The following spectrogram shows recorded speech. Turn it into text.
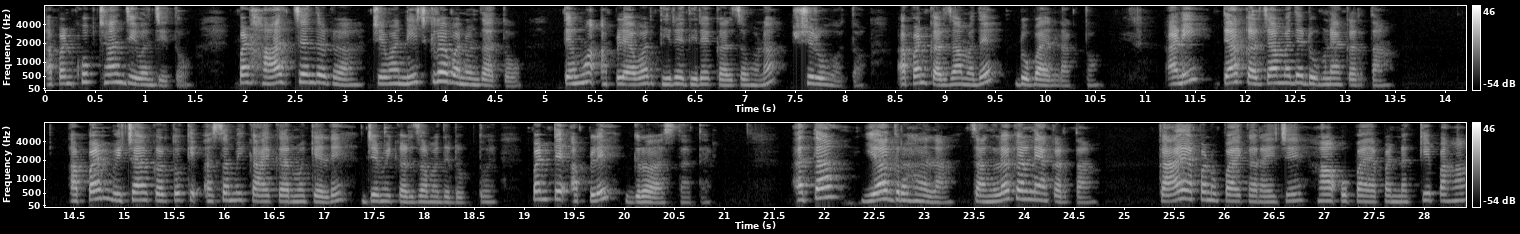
आपण खूप छान जीवन जितो. पण हाच चंद्रग्रह जेव्हा नीच ग्रह बनून जातो तेव्हा आपल्यावर धीरे धीरे कर्ज होणं सुरू होतं. आपण कर्जामध्ये डुबायला लागतो. आणि त्या कर्जामध्ये डुबण्याकरता आपण विचार करतो की असं मी काय कर्म केले जे मी कर्जामध्ये डुबतोय. पण ते आपले ग्रह असतात. आता या ग्रहाला चांगलं करण्याकरता काय आपण उपाय करायचे? हा उपाय आपण नक्की पहा.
